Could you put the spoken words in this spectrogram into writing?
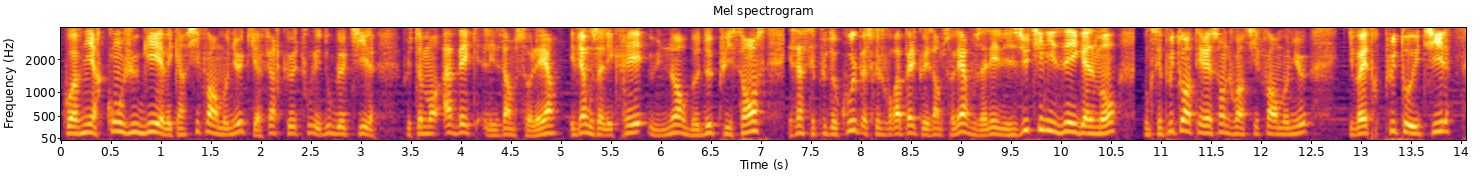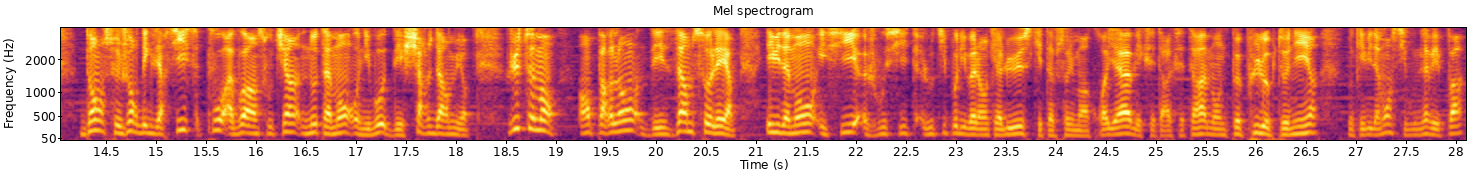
qu'on va venir conjuguer avec un siphon harmonieux qui va faire que tous les doubles kills, justement avec les armes solaires, eh bien vous allez créer une orbe de puissance, et ça c'est plutôt cool, parce que je vous rappelle que les armes solaires, vous allez les utiliser également, donc c'est plutôt intéressant de jouer un siphon harmonieux qui va être plutôt utile dans ce genre d'exercice pour avoir un soutien notamment au niveau des charges d'armure. Justement, en parlant des armes solaires. Évidemment, ici, je vous cite l'outil polyvalent Calus, qui est absolument incroyable, etc., etc., mais on ne peut plus l'obtenir. Donc évidemment, si vous ne l'avez pas,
